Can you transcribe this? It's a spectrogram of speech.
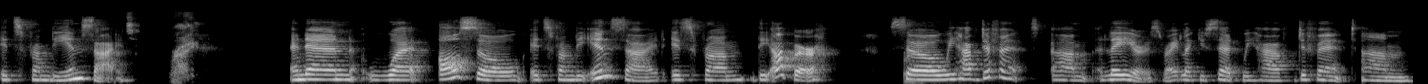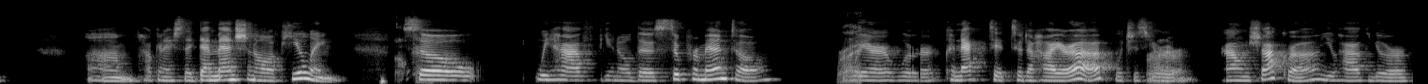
it's from the inside. Right. And then what also it's from the inside, it's from the upper. So right. we have different um, layers, right? Like you said, we have different, um, um, how can I say, dimensional of healing. Okay. So we have, you know, the supramental, right. where we're connected to the higher up, which is right. your crown chakra. You have your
